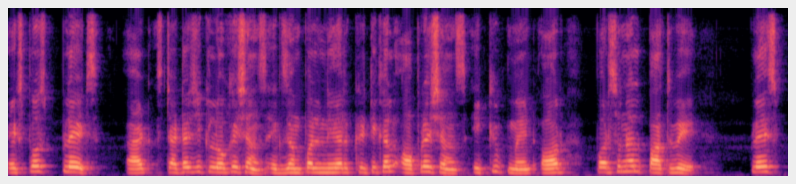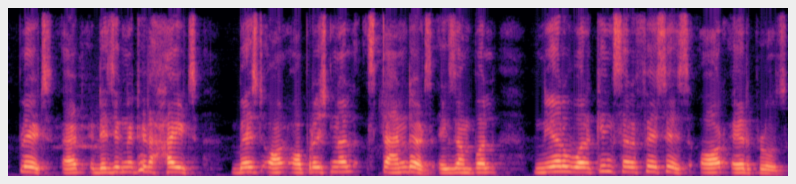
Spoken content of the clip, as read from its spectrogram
Expose plates at strategic locations, example near critical operations, equipment or personal pathway place plates at designated heights based on operational standards, example, near working surfaces or airflows.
